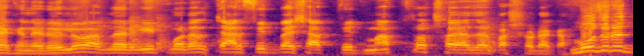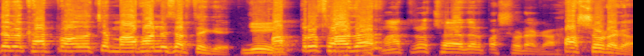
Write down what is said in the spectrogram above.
দেখেন এটা হইল আপনার ইট মডেল চার ফিট বাই সাত ফিট মাত্র ছয় হাজার পাঁচশো টাকা। মজুরির দামে খাট পাওয়া যাচ্ছে মা ফার্নিচার থেকে। মাত্র ছয় হাজার? মাত্র ছয় হাজার পাঁচশো টাকা। পাঁচশো টাকা।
